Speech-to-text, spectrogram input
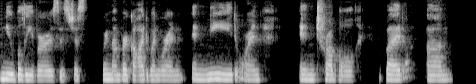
new believers is just remember God when we're in, in need or in in trouble. But um,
